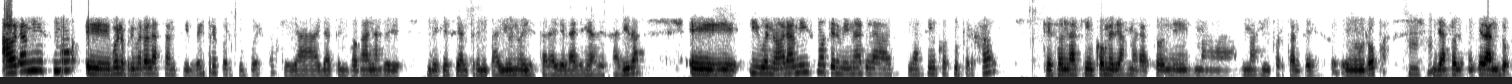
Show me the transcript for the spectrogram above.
Ahora mismo, eh, bueno, primero la San Silvestre, por supuesto, que ya, ya tengo ganas de, de que sea el 31 y estar ahí en la línea de salida. Eh, y bueno, ahora mismo terminar las, las cinco Super House, que son las cinco medias maratones más, más importantes en Europa. Ya solo me quedan dos.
